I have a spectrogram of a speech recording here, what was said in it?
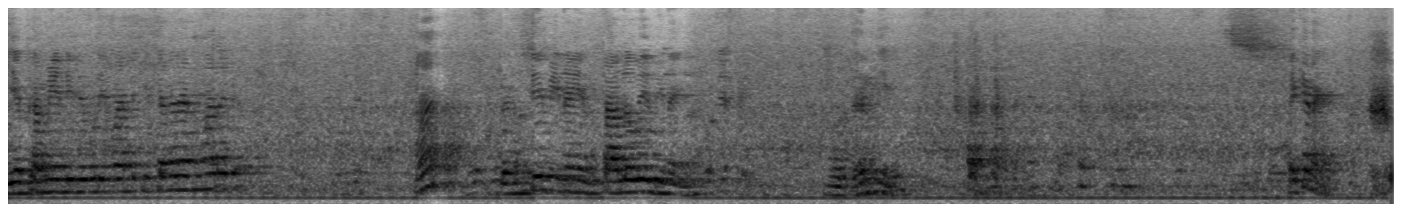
एका मेंढीने उडी मारली की सगळ्या मारायला. हा? दंते बी नाही आणि तालवे बी नाही. मूर्धन्य आहे का नाही श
